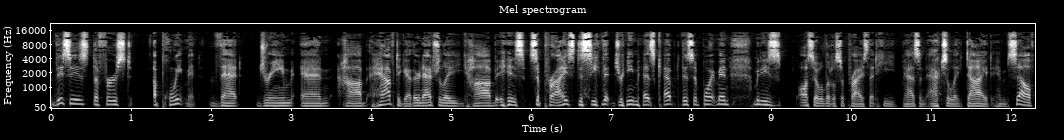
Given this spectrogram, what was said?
This is the first appointment that Dream and Hob have together. Naturally, Hob is surprised to see that Dream has kept this appointment. I mean, he's also a little surprised that he hasn't actually died himself.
